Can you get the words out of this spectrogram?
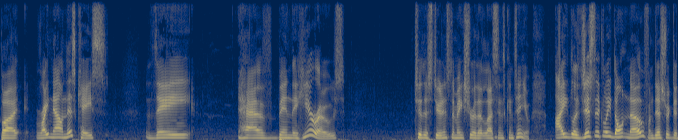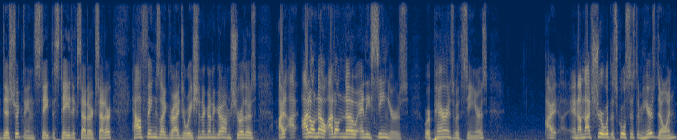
But right now, in this case, they have been the heroes to the students to make sure that lessons continue. I logistically don't know from district to district and state to state, et cetera, et cetera, how things like graduation are going to go. I'm sure there's, I, I, I don't know. I don't know any seniors or parents with seniors. I and I'm not sure what the school system here is doing.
